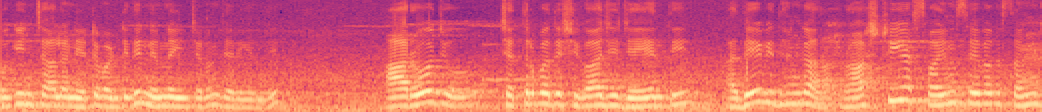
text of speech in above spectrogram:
ముగించాలనేటువంటిది నిర్ణయించడం జరిగింది. ఆ రోజు ఛత్రపతి శివాజీ జయంతి. అదేవిధంగా రాష్ట్రీయ స్వయం సేవక సంఘ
